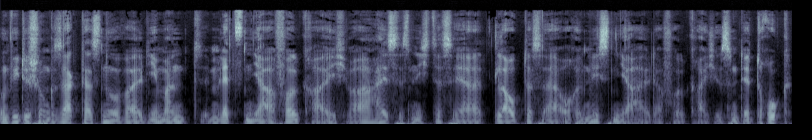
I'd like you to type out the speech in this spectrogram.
Und wie du schon gesagt hast, nur weil jemand im letzten Jahr erfolgreich war, heißt es nicht, dass er glaubt, dass er auch im nächsten Jahr halt erfolgreich ist. Und der Druck,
